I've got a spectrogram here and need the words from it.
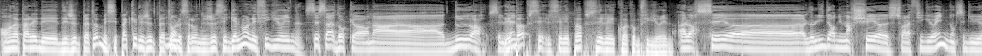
on a parlé des, des jeux de plateau, mais c'est pas que les jeux de plateau, Non. le salon du jeu, c'est également les figurines. C'est ça. Donc, euh, on a deux. Alors, c'est le Les même. pop, c'est c'est les pop, c'est les quoi comme figurines? Alors c'est euh, le leader du marché euh, sur la figurine, donc c'est du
